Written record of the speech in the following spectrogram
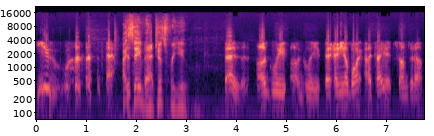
you. I saved that just for you. That is an ugly, ugly. And, and, you know, boy, I tell you, it sums it up.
